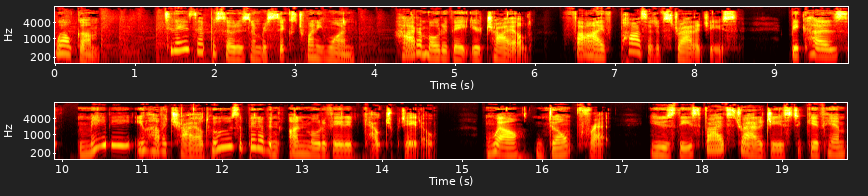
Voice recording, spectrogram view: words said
Welcome. Today's episode is number 621 How to Motivate Your Child Five Positive Strategies. Because maybe you have a child who's a bit of an unmotivated couch potato. Well, don't fret. Use these five strategies to give him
